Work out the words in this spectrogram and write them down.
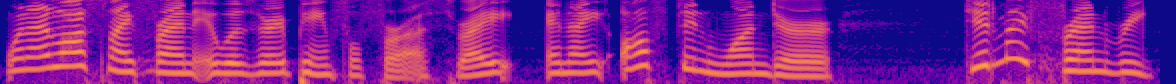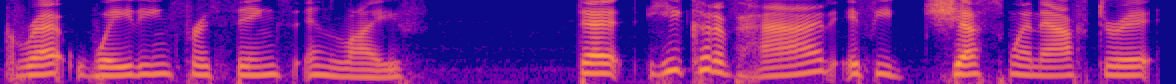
when I lost my friend, it was very painful for us, right? And I often wonder did my friend regret waiting for things in life that he could have had if he just went after it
